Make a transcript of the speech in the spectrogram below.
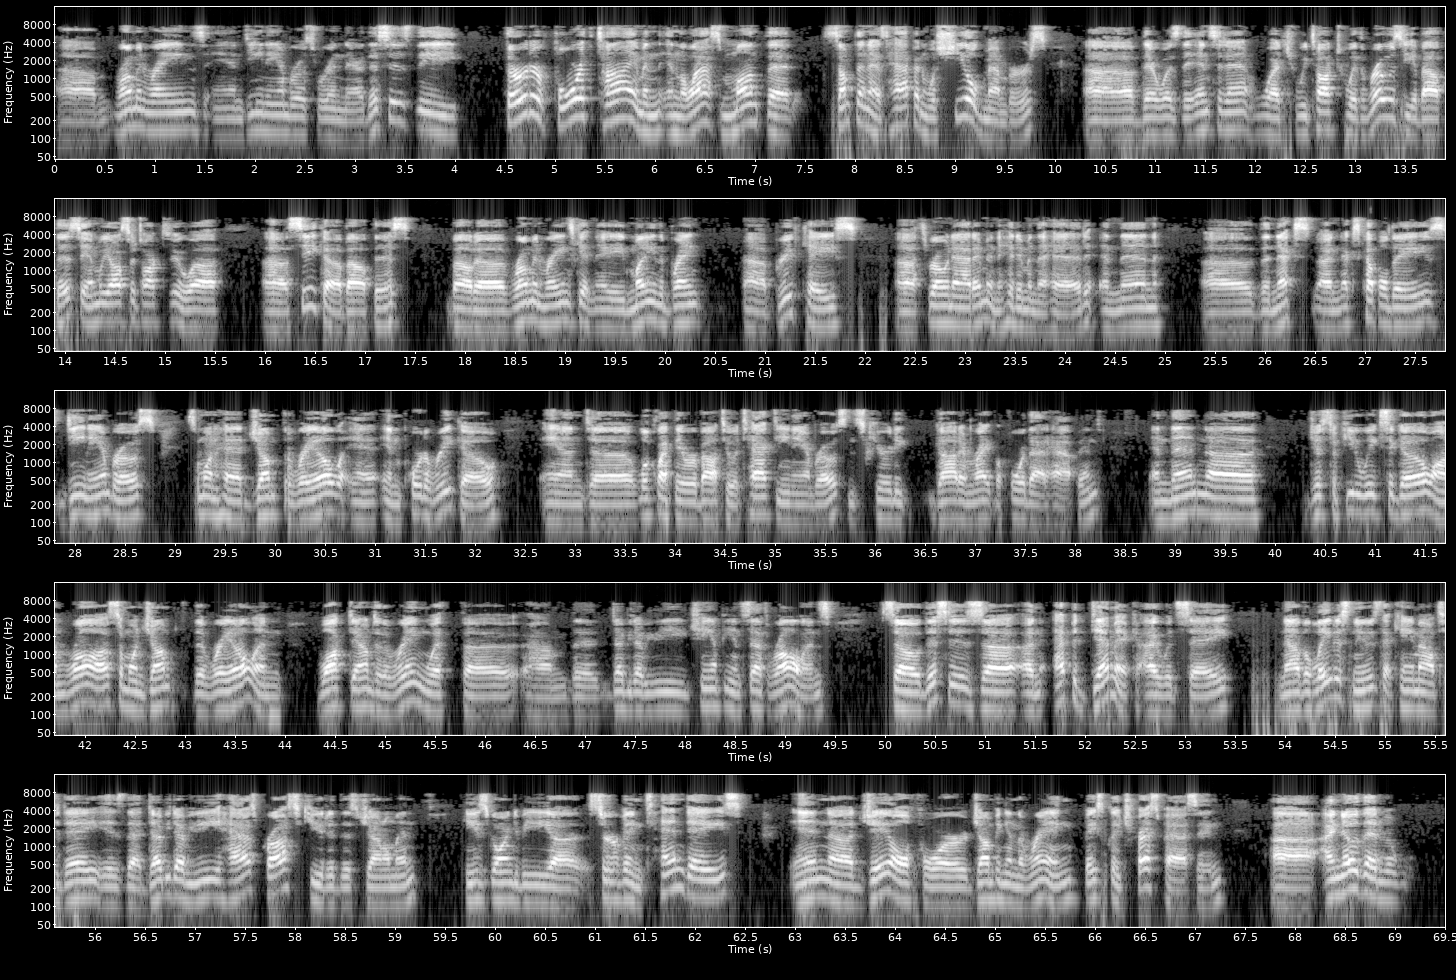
um, Roman Reigns and Dean Ambrose were in there. This is the third or fourth time in in the last month that something has happened with Shield members. Uh, there was the incident which we talked with Rosie about this, and we also talked to uh, uh, Sika about this, about uh, Roman Reigns getting a Money in the Bank uh, briefcase uh, thrown at him and hit him in the head, and then uh, the next uh, next couple days, Dean Ambrose, someone had jumped the rail in, Puerto Rico and uh, looked like they were about to attack Dean Ambrose, and security got him right before that happened. And then uh, just a few weeks ago on Raw, someone jumped the rail and walked down to the ring with uh, um, the WWE champion Seth Rollins. So this is uh, an epidemic, I would say. Now, the latest news that came out today is that WWE has prosecuted this gentleman. He's going to be uh, serving 10 days in uh, jail for jumping in the ring, basically trespassing. Uh, I know that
